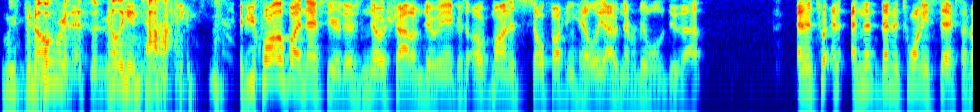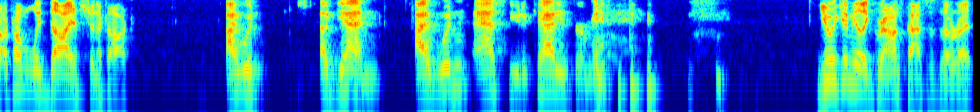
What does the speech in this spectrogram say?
We've been over this a million times. If you qualify next year, there's no shot I'm doing it because Oakmont is so fucking hilly. I would never be able to do that. And in tw- and- then, then in 26, I'd I'd probably die at Shinnecock. I would, again, I wouldn't ask you to caddy for me. You would give me like grounds passes though, right?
